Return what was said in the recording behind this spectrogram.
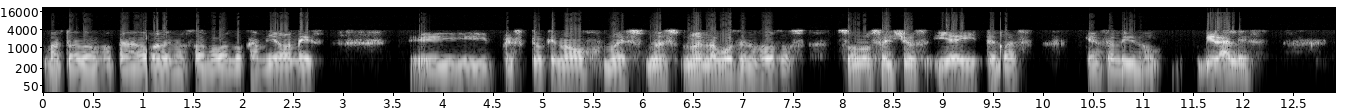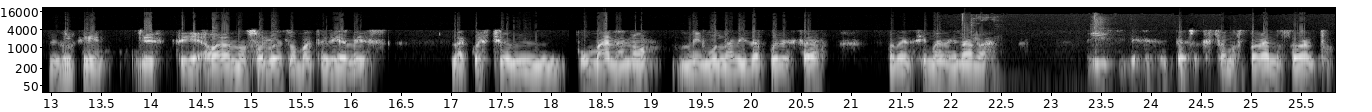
matando los operadores, nos están robando camiones y pues creo que no no es no es no es la voz de nosotros son los hechos y hay temas que han salido virales. Yo creo que este ahora no solo es lo material, es la cuestión humana, no. Ninguna vida puede estar por encima de nada. Y ese es el peso que estamos pagando tanto.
